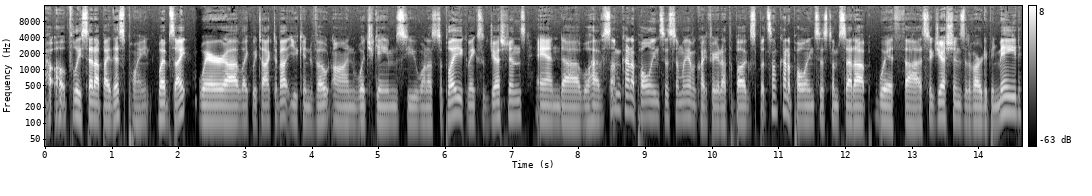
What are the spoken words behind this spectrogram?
hopefully set up by this point website where, uh, like we talked about, you can vote on which games you want us to play. You can make suggestions, and uh, we'll have some kind of polling system. We haven't quite figured out the bugs, but some kind of polling system set up with uh, suggestions that have already been made,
